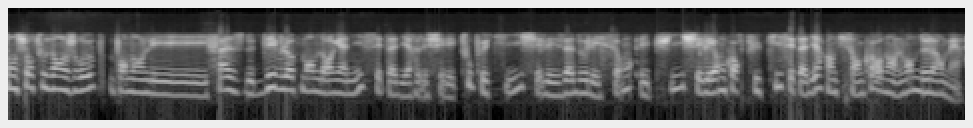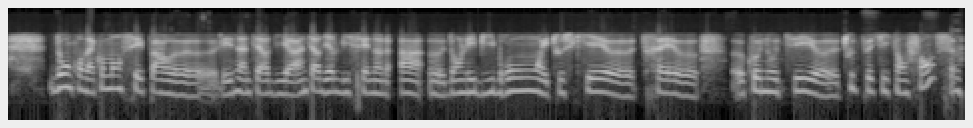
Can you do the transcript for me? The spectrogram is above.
sont surtout dangereux pendant les phases de développement de l'organisme, c'est-à-dire chez les tout petits, chez les adolescents et puis chez les encore plus petits, c'est-à-dire quand ils sont encore dans le ventre de leur mère. Donc, on a commencé par euh, les interdire, interdire le bisphénol A dans les biberons et tout ce qui est très connoté euh, toute petite enfance. Mhm.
